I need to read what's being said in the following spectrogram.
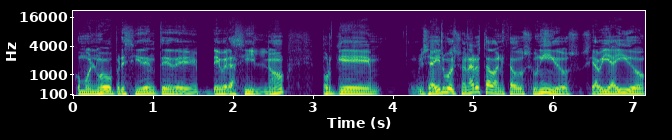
como el nuevo presidente de, de, Brasil, ¿no? Porque Jair Bolsonaro estaba en Estados Unidos, se había ido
